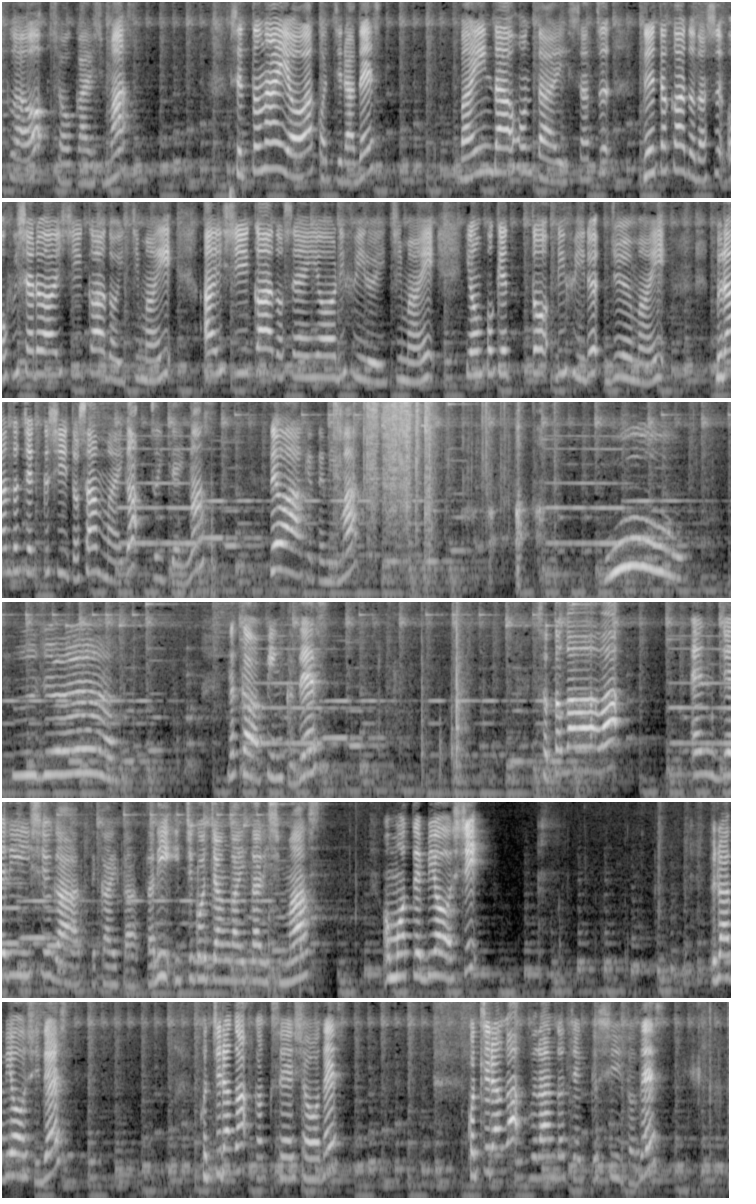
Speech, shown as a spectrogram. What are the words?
クワを紹介します。セット内容はこちらです。バインダー本体1冊データカード出すオフィシャル IC カード1枚 IC カード専用リフィル1枚4ポケットリフィル10枚ブランドチェックシート3枚がついています。では開けてみます。お中はピンクです。外側はエンジェリーシュガーって書いてあったりいちごちゃんがいたりします。表表紙裏表紙です。こちらが学生証です。こちらがブランドチェックシートです。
